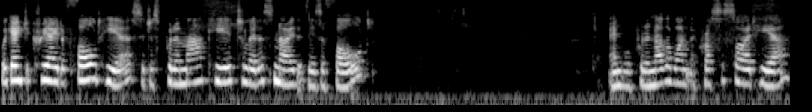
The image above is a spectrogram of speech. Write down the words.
We're going to create a fold here, so just put a mark here to let us know that there's a fold. And we'll put another one across the side here.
